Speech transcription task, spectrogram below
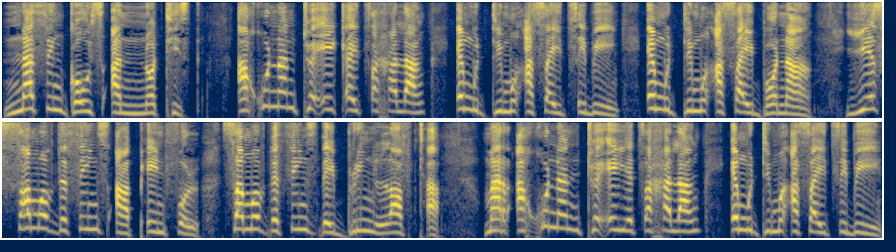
Nothing goes unnoticed. A gona ntho e ka etsagalang e modimo a sa itsebeng e modimo a sa e bonang. Yes some of the things are painful. Some of the things they bring laughter. Mara a gona ntho e etsagalang e modimo a sa itsebeng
